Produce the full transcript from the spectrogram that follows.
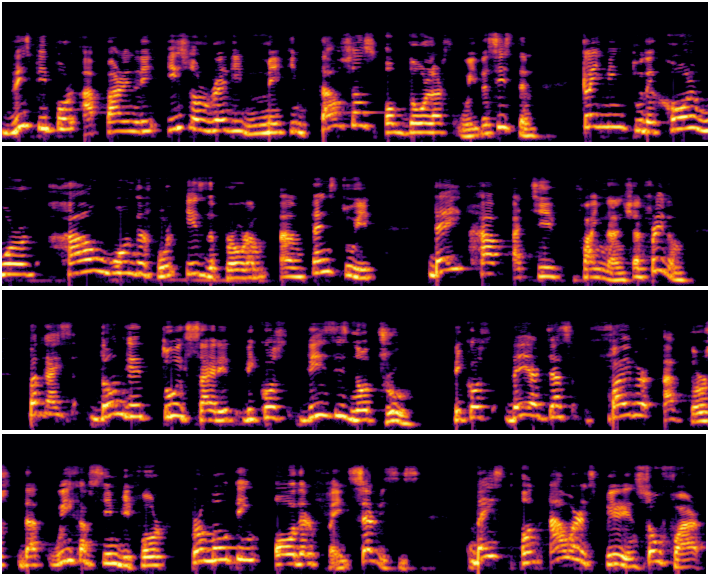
these people apparently is already making thousands of dollars with the system claiming to the whole world how wonderful is the program and thanks to it, they have achieved financial freedom. But guys, don't get too excited because this is not true. Because they are just Fiverr actors that we have seen before promoting other fake services. Based on our experience so far,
